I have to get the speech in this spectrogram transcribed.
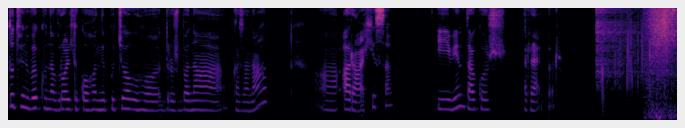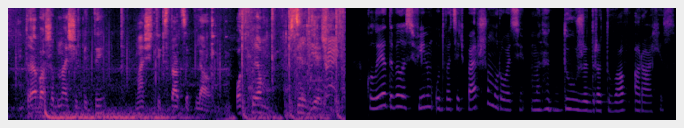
Тут він виконав роль такого непутьового дружбана казана Арахіса, і він також репер. Треба, щоб наші біти, наші текста цепляли. От прям в сердечко. Коли я дивилась фільм у 21-му році, мене дуже дратував Арахіс.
